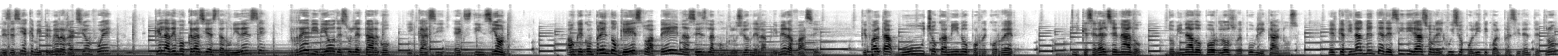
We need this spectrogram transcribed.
Les decía que mi primera reacción fue que la democracia estadounidense revivió de su letargo y casi extinción. Aunque comprendo que esto apenas es la conclusión de la primera fase, que falta mucho camino por recorrer y que será el Senado dominado por los republicanos, el que finalmente decidirá sobre el juicio político al presidente Trump,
